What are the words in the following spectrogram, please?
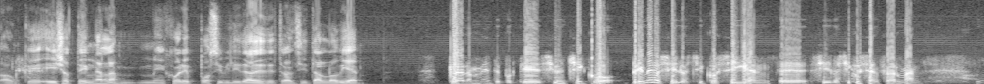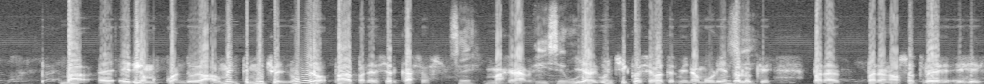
aunque ellos tengan las mejores posibilidades de transitarlo bien. Claramente, porque si un chico, primero si los chicos siguen, eh, si los chicos se enferman, va, eh, eh, digamos, cuando aumente mucho el número, va a aparecer casos más graves. Y, algún chico se va a terminar muriendo, lo que para, para nosotros es, es,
